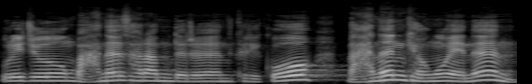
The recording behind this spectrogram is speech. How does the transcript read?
우리 중 많은 사람들은 그리고 많은 경우에는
